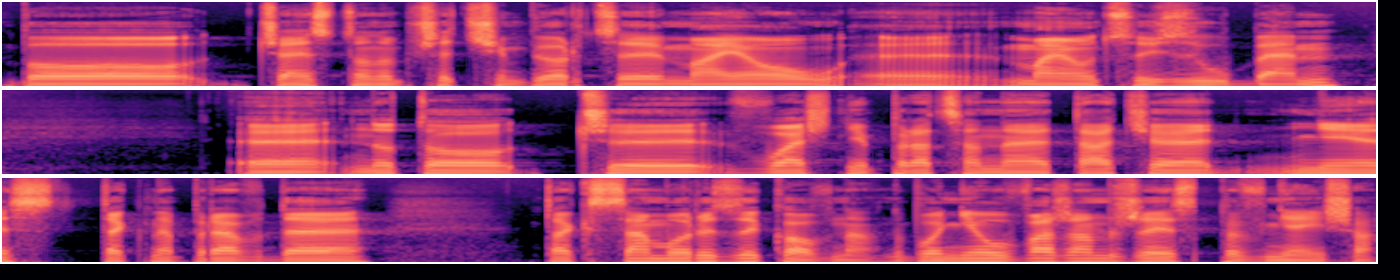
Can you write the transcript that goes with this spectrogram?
bo często no, przedsiębiorcy mają, e, mają coś z łbem, e, no to czy właśnie praca na etacie nie jest tak naprawdę tak samo ryzykowna? No bo nie uważam, że jest pewniejsza.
